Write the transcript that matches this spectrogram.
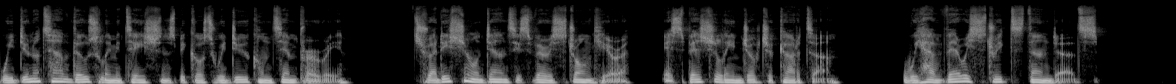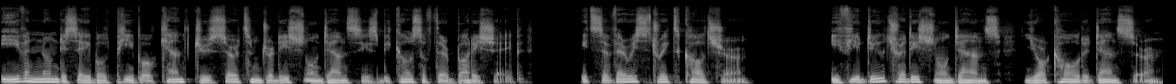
we do not have those limitations because we do contemporary. Traditional dance is very strong here, especially in Yogyakarta. We have very strict standards. Even non disabled people can't do certain traditional dances because of their body shape, it's a very strict culture. If you do traditional dance, you're called a dancer.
